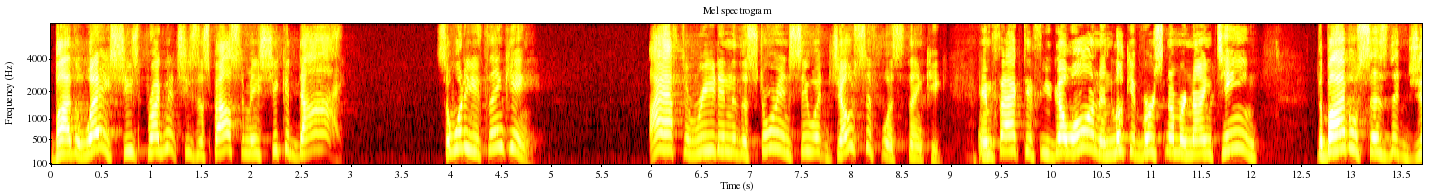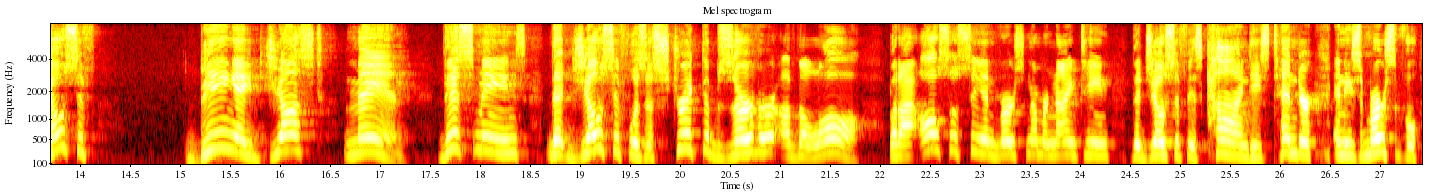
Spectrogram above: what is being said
By the way, she's pregnant, she's a spouse to me, she could die. So, what are you thinking? I have to read into the story and see what Joseph was thinking. In fact, if you go on and look at verse number 19, the Bible says that Joseph, being a just man, this means that Joseph was a strict observer of the law. But I also see in verse number 19 that Joseph is kind, he's tender, and he's merciful.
